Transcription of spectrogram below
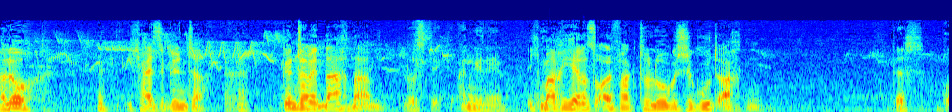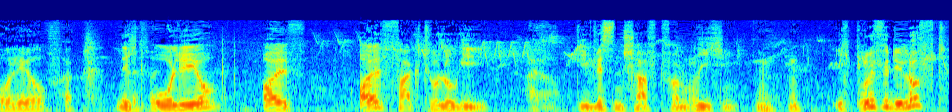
Hallo, ich heiße Günther. Günther mit Nachnamen. Lustig, angenehm. Ich mache hier das olfaktologische Gutachten. Das Oleofakt. Nicht Oleo, Olf. Olfaktologie. Also. Die Wissenschaft vom Riechen. Ich prüfe die Luft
